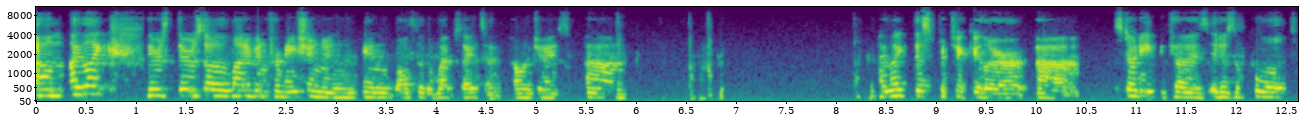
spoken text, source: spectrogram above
Um, I like there's there's a lot of information in in both of the websites. I apologize. Um, I like this particular uh, study because it is a pooled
